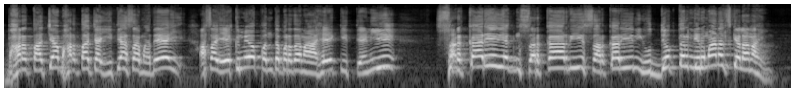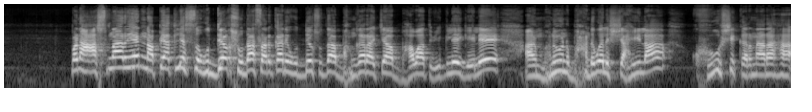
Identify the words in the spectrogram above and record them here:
भारताच्या भारताच्या इतिहासामध्ये असा एकमेव पंतप्रधान आहे की त्यांनी सरकारी एक सरकारी सरकारी उद्योग तर निर्माणच केला नाही. पण असणारे नफ्यातले स उद्योगसुद्धा सरकारी उद्योगसुद्धा भंगाराच्या भावात विकले गेले. आणि म्हणून भांडवलशाहीला खुश करणारा हा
